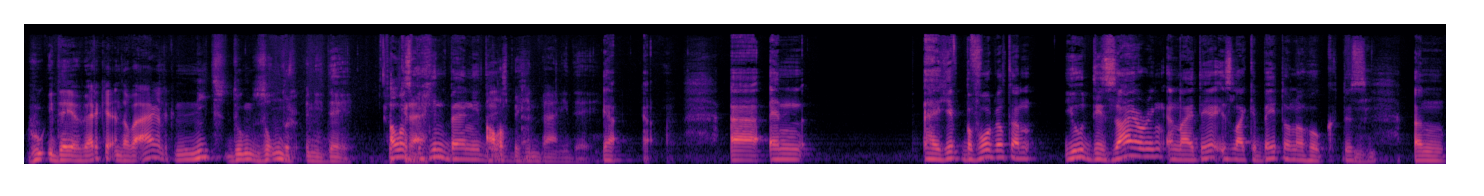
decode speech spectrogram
hoe ideeën werken. En dat we eigenlijk niets doen zonder een idee. Alles krijgen. begint bij een idee. Alles begint bij een idee. Ja, ja. Eh, en hij geeft bijvoorbeeld aan... You desiring an idea is like a bait on a hook. Dus een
